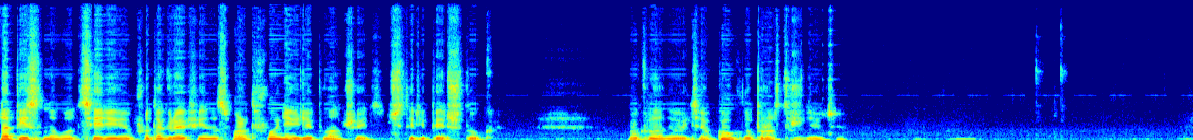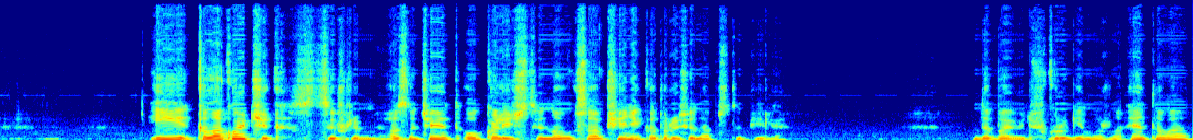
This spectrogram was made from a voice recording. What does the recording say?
Написано вот серия фотографий на смартфоне или планшете, 4-5 штук. Выкладываете в Google просто ждете. И колокольчик с цифрами означает о количестве новых сообщений, которые сюда поступили. Добавить в круги можно этого,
